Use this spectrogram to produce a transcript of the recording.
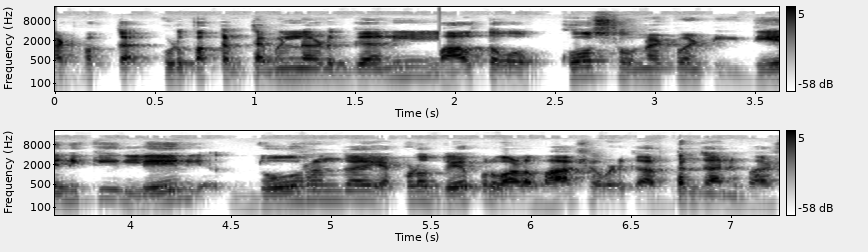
అటుపక్క కుడిపక్కన తమిళనాడుకి కానీ వాళ్ళతో కోస్ట్ ఉన్నటువంటి దేనికి లేని దూరంగా ఎక్కడో ద్వీపులు వాళ్ళ భాష ఎవరికి అర్థం కాని భాష.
